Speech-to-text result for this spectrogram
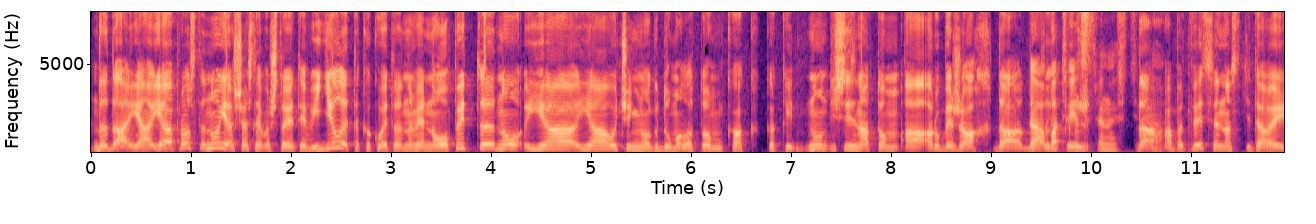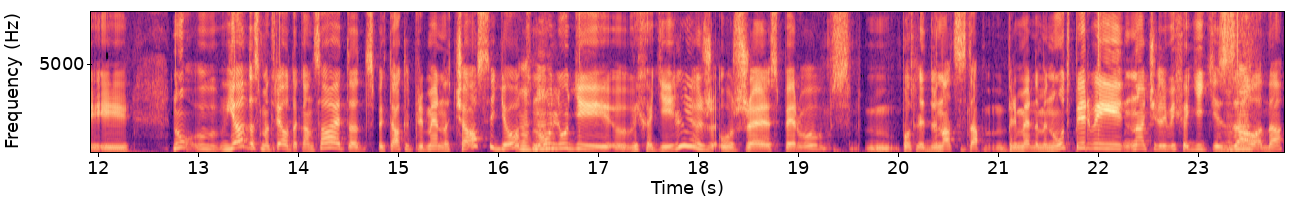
Да-да, я, я просто, ну, я счастлива, что это видел, это какой-то, наверное, опыт, но я, я очень много думал о том, как, как ну, действительно, о том, о, о рубежах, да. Да, об ответственности. Да, да. об ответственности, да, и, и ну, я досмотрела до конца, этот спектакль примерно час идет, угу. но люди выходили уже, уже с первого, после 12 примерно минут первые начали выходить из угу. зала, да,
